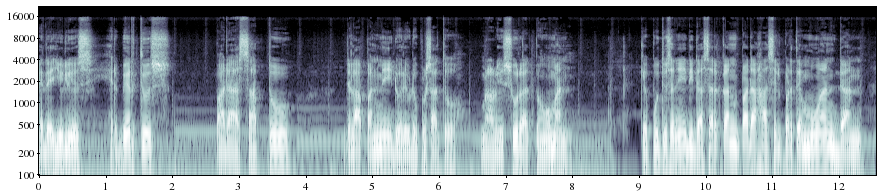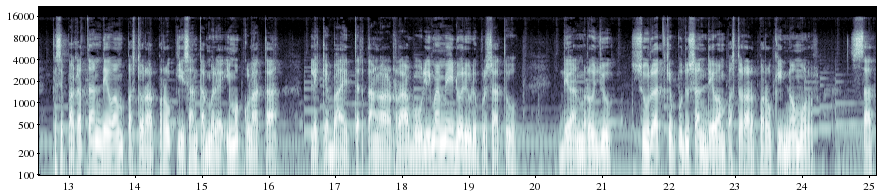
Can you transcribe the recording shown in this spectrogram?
Ede Julius Herbertus pada Sabtu 8 Mei 2021 melalui surat pengumuman. Keputusan ini didasarkan pada hasil pertemuan dan kesepakatan Dewan Pastoral Paroki Santa Maria Immaculata Lekebait tertanggal Rabu 5 Mei 2021 dengan merujuk surat keputusan Dewan Pastoral Paroki nomor 1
